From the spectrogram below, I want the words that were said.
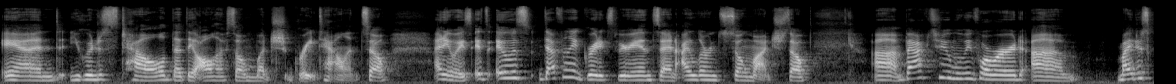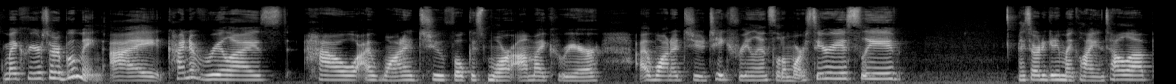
And you can just tell that they all have so much great talent. So anyways, it, it was definitely a great experience and I learned so much. So um, back to moving forward, um, my just my career started booming. I kind of realized how I wanted to focus more on my career. I wanted to take freelance a little more seriously. I started getting my clientele up.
